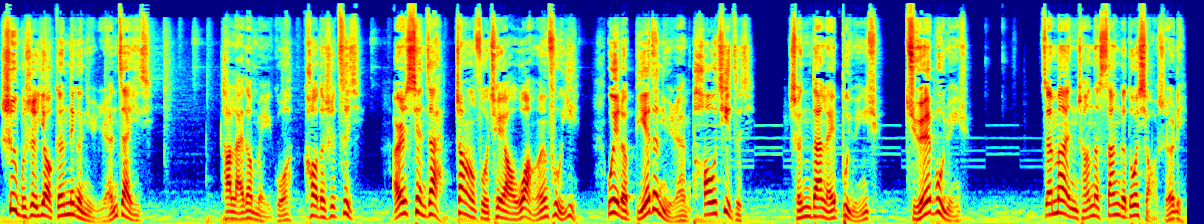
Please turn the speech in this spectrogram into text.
是不是要跟那个女人在一起？她来到美国靠的是自己，而现在丈夫却要忘恩负义。为了别的女人抛弃自己，陈丹雷不允许，绝不允许。在漫长的三个多小时里，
